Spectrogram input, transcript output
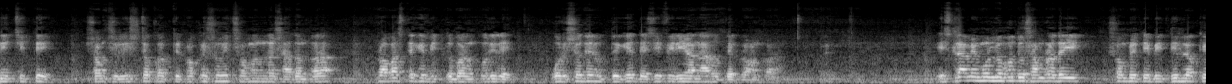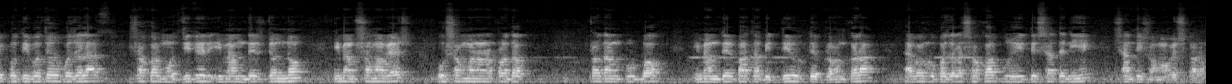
নিশ্চিতে সংশ্লিষ্ট কর্তৃপক্ষের সহিত সমন্বয় সাধন করা, প্রবাস থেকে মৃত্যুবরণ করিলে পরিষদের উদ্যোগে দেশে ফিরিয়ে আনার উদ্যোগ গ্রহণ করা। ইসলামী মূল্যবোধ ও সাম্প্রদায়িক সম্প্রীতি বৃদ্ধির লক্ষ্যে প্রতি বছর উপজেলার সকল মসজিদের ইমামদের জন্য ইমাম সমাবেশ ও সম্মাননা প্রদক প্রদান পূর্বক ইমামদের ভাতা বৃদ্ধির উদ্যোগ গ্রহণ করা এবং উপজেলার সকল পুরোহিতদের সাথে নিয়ে শান্তি সমাবেশ করা।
